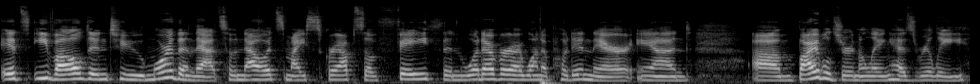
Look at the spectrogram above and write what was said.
it's evolved into more than that. So now it's my scraps of faith and whatever I want to put in there. And um, Bible journaling has really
